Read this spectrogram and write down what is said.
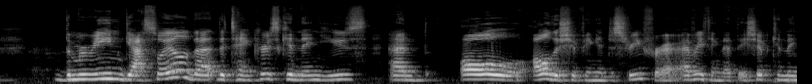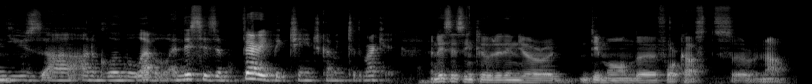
the marine gas oil that the tankers can then use and all all the shipping industry for everything that they ship can then use uh, on a global level and this is a very big change coming to the market And this is included in your demand uh, forecasts uh, now.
